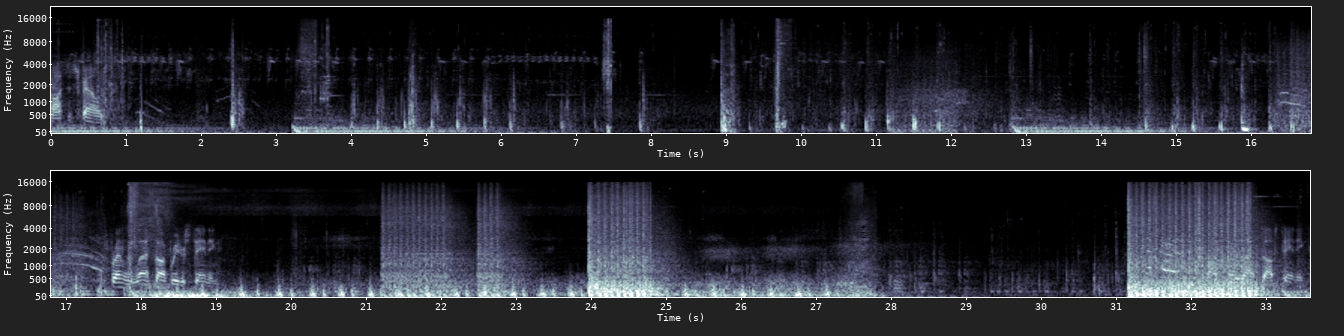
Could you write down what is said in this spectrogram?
Hostage found. Friendly, last operator standing. Op four last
